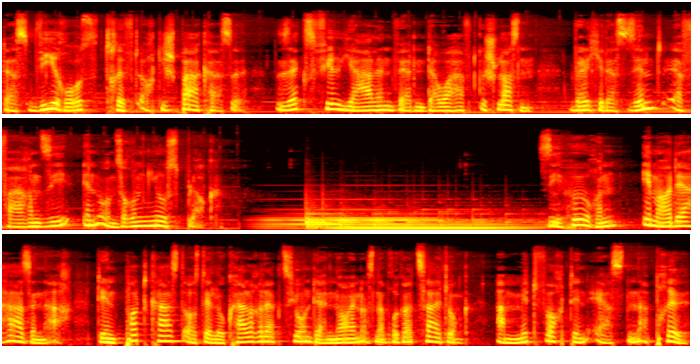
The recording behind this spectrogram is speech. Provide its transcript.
Das Virus trifft auch die Sparkasse. Sechs Filialen werden dauerhaft geschlossen. Welche das sind, erfahren Sie in unserem Newsblog. Sie hören Immer der Hase nach, den Podcast aus der Lokalredaktion der Neuen Osnabrücker Zeitung am Mittwoch, den 1. April.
